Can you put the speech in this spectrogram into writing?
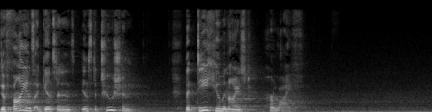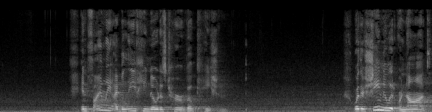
defiance against an institution that dehumanized her life. And finally, I believe he noticed her vocation. Whether she knew it or not,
